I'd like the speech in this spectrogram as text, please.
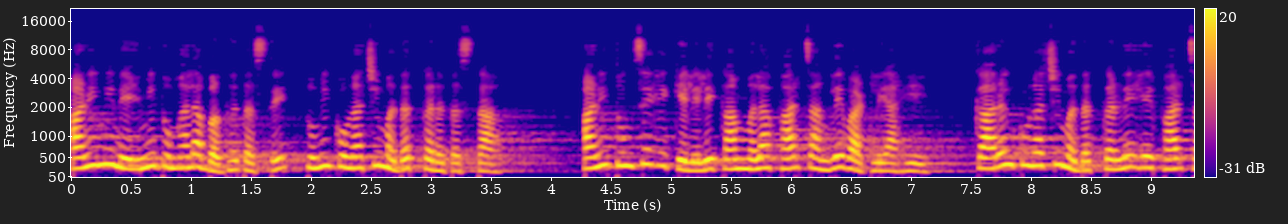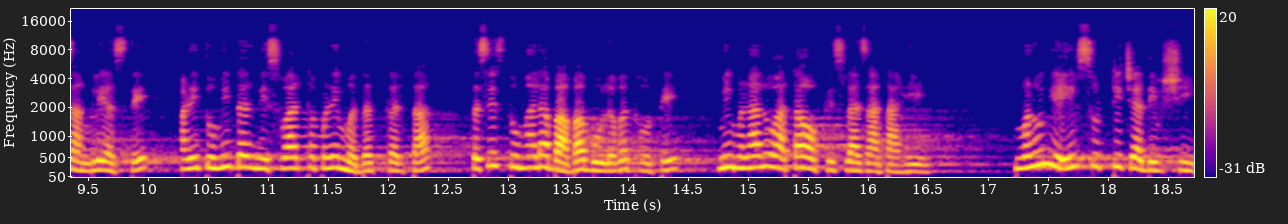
आणि मी नेहमी तुम्हाला बघत असते तुम्ही कोणाची मदत करत असता. आणि तुमचे हे केलेले काम मला फार चांगले वाटले आहे. कारण कुणाची मदत करणे हे फार चांगले असते आणि तुम्ही तर निस्वार्थपणे मदत करता तसेच तुम्हाला बाबा बोलवत होते मी म्हणालो आता ऑफिसला जात आहे. म्हणून येईल सुट्टीच्या दिवशी.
